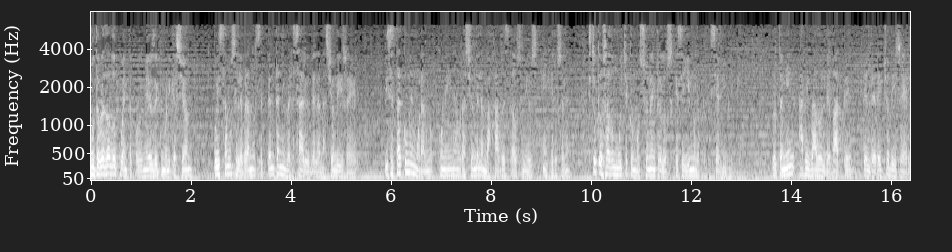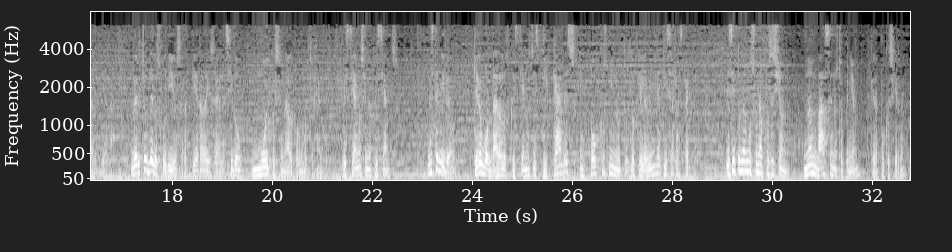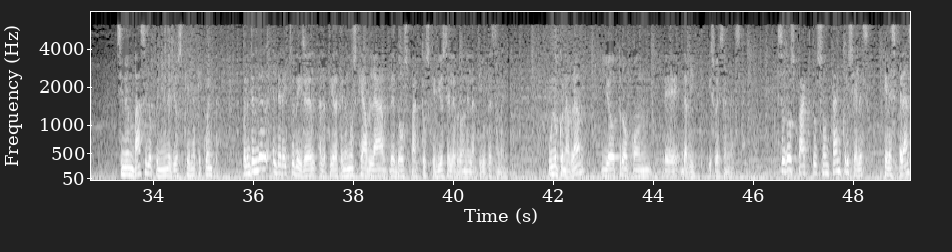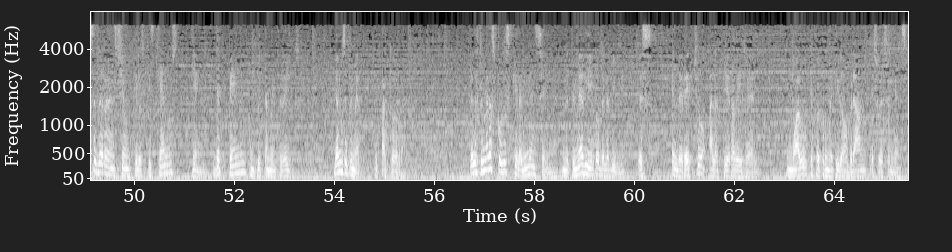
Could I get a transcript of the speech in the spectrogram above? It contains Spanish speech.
Como te habrás dado cuenta por los medios de comunicación, hoy estamos celebrando el 70 aniversario de la nación de Israel y se está conmemorando con la inauguración de la Embajada de Estados Unidos en Jerusalén. Esto ha causado mucha conmoción entre los que seguimos la profecía bíblica, pero también ha avivado el debate del derecho de Israel a la tierra. El derecho de los judíos a la tierra de Israel ha sido muy cuestionado por mucha gente, cristianos y no cristianos. En este video quiero abordar a los cristianos y explicarles en pocos minutos lo que la Biblia dice al respecto. Y así tomemos una posición, no en base a nuestra opinión, que de poco sirve, sino en base a la opinión de Dios, que es la que cuenta. Para entender el derecho de Israel a la tierra tenemos que hablar de dos pactos que Dios celebró en el Antiguo Testamento. Uno con Abraham y otro con eh, David y su descendencia. Estos dos pactos son tan cruciales que la esperanza de redención que los cristianos tienen dependen completamente de ellos. Veamos el primero, el pacto de Abraham. De las primeras cosas que la Biblia enseña en el primer libro de la Biblia es el derecho a la tierra de Israel como algo que fue prometido a Abraham y a su descendencia.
